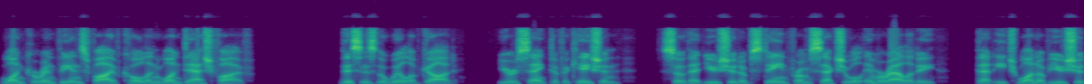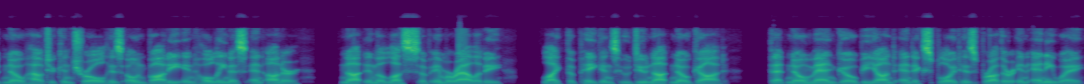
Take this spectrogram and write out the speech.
1 Corinthians 5 1-5 This is the will of God, your sanctification, so that you should abstain from sexual immorality, that each one of you should know how to control his own body in holiness and honor, not in the lusts of immorality, like the pagans who do not know God, that no man go beyond and exploit his brother in any way,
